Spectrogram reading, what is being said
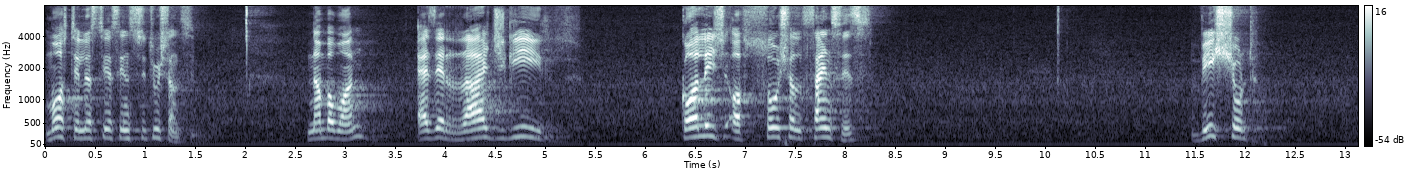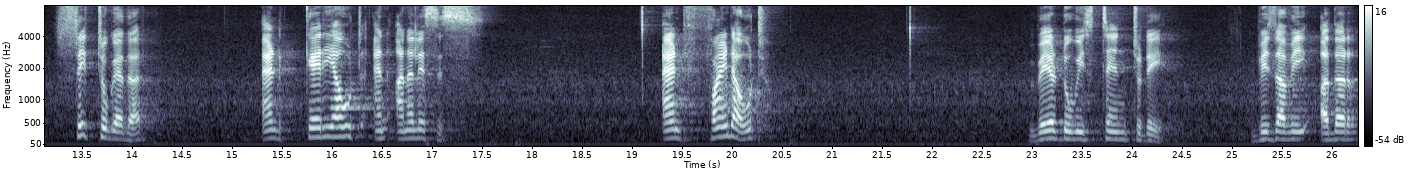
most illustrious institutions. Number one, as a Rajagiri College of Social Sciences, we should sit together and carry out an analysis and find out where do we stand today vis-a-vis other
